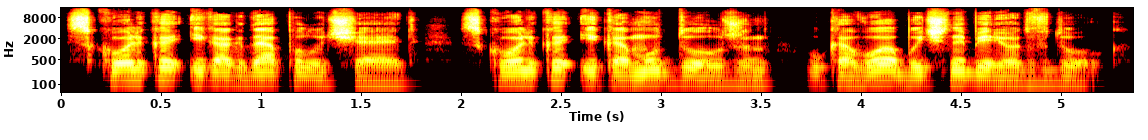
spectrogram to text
сколько и когда получает, сколько и кому должен, у кого обычно берет в долг.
